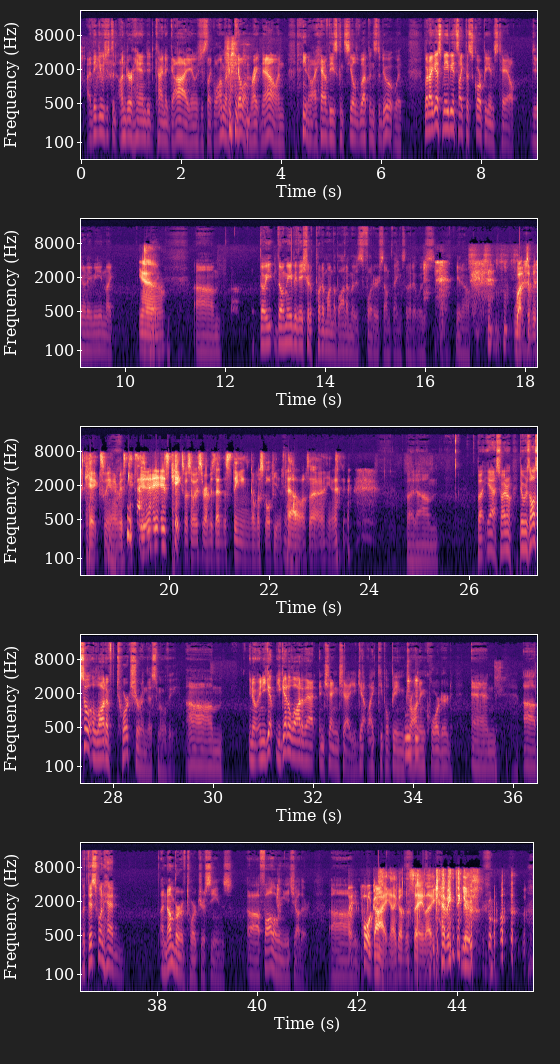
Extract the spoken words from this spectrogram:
I think he was just an underhanded kind of guy, and was just like, "Well, I'm going to kill him right now," and you know, I have these concealed weapons to do it with. But I guess maybe it's like the scorpion's tail. Do you know what I mean? Like, yeah. Like, um, though, though maybe they should have put him on the bottom of his foot or something, so that it was, you know, worked with his kicks. You know, his kicks, his kicks were supposed to represent the stinging of a scorpion's tail. So, yeah. But um, but yeah. So I don't. There was also a lot of torture in this movie. Um, you know, and you get you get a lot of that in Chang Cheh. You get like people being drawn mm-hmm. and quartered, and uh, but this one had a number of torture scenes uh, following each other. Um, like, poor guy, I got to say, like having to go.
